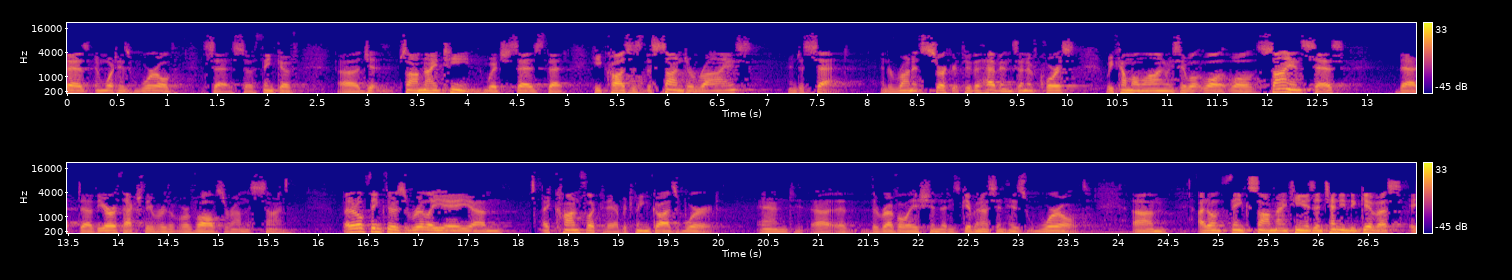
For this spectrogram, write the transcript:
says and what His world says. So think of uh, Psalm 19, which says that He causes the sun to rise and to set and to run its circuit through the heavens. And of course, we come along and we say, well, well, well science says that uh, the earth actually revolves around the sun. But I don't think there's really a, um, a conflict there between God's Word and uh, the revelation that He's given us in His world. Um, I don't think Psalm 19 is intending to give us a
